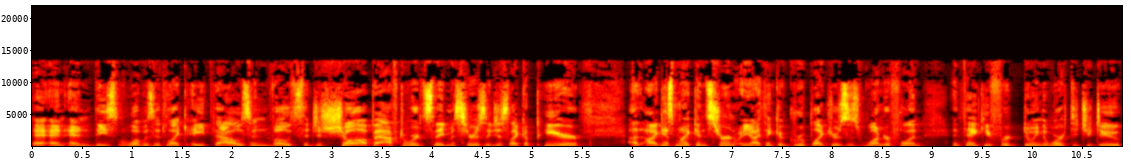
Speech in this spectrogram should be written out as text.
and and these what was it like eight thousand votes that just show up afterwards? They mysteriously just like appear. I guess my concern, you know, I think a group like yours is wonderful, and and thank you for doing the work that you do.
